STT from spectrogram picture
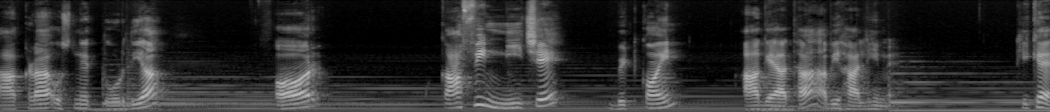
आंकड़ा उसने तोड़ दिया और काफ़ी नीचे बिटकॉइन आ गया था अभी हाल ही में। ठीक है?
